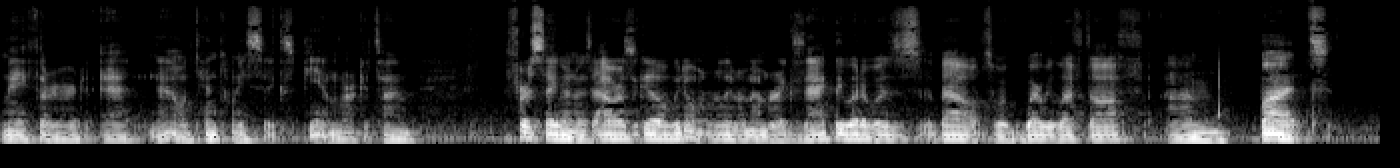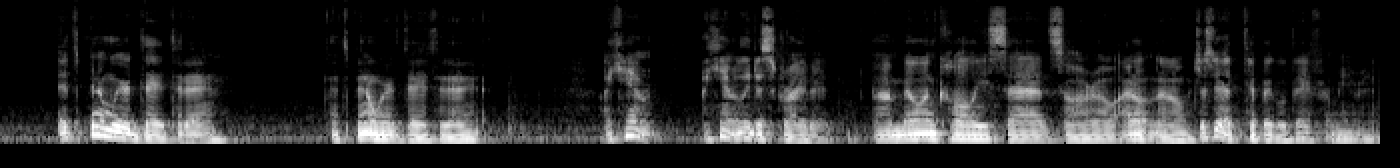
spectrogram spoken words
May 3rd at now 10.26 p.m. market time. The first segment was hours ago. We don't really remember exactly what it was about, so where we left off, um, but it's been a weird day today. It's been a weird day today. I can't, I can't really describe it. Uh, melancholy, sad, sorrow, I don't know. Just yeah, a typical day for me, right?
